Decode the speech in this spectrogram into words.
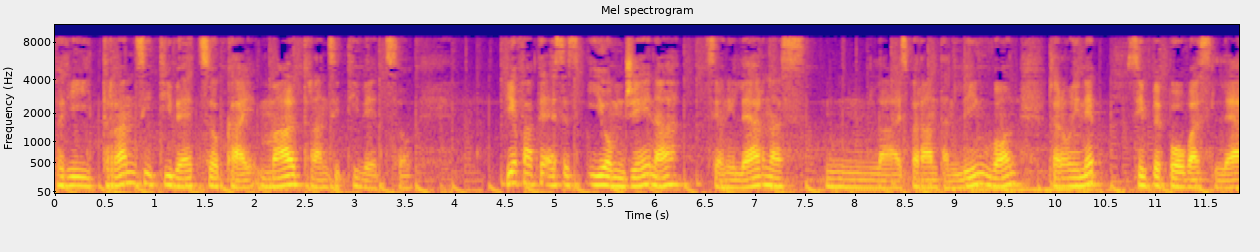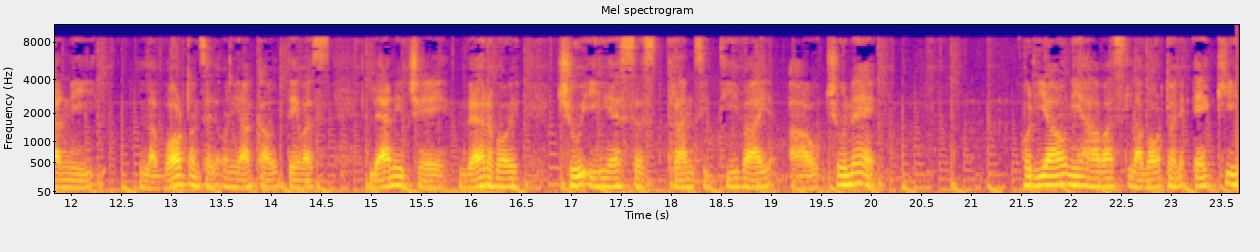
pri transitivezzo kai maltransitivezzo. Tia fakte estes iom gena se oni lernas mm, la esperantan lingvon, ĉar oni ne simple povas lerni la vorton, sed oni ankaŭ devas lerni ĉe verboj, ĉu ili estas transitivaj aŭ ĉu ne. Hodiaŭ ni havas la vorton eki,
